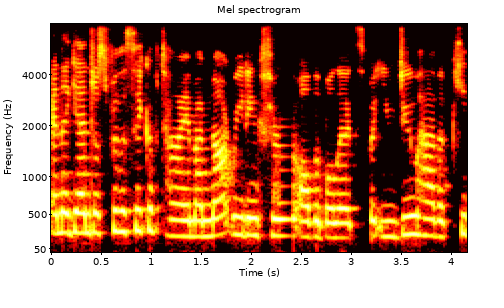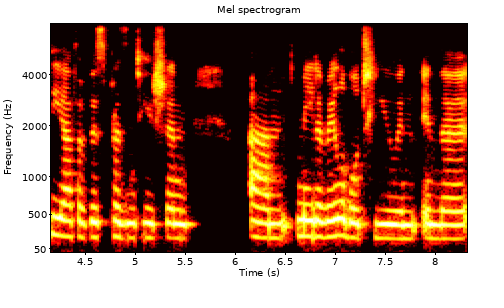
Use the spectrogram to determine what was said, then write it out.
And again, just for the sake of time, I'm not reading through all the bullets, but you do have a PDF of this presentation um, made available to you in, in the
